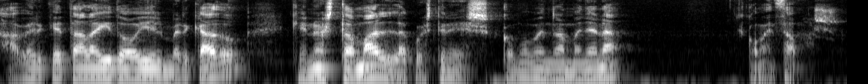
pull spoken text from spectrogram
A ver qué tal ha ido hoy el mercado, que no está mal. La cuestión es cómo vendrá mañana. Comenzamos.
